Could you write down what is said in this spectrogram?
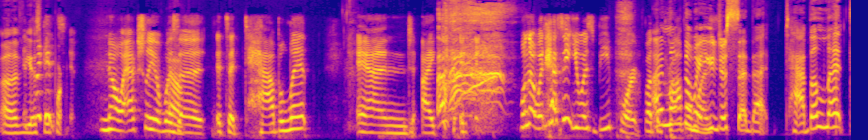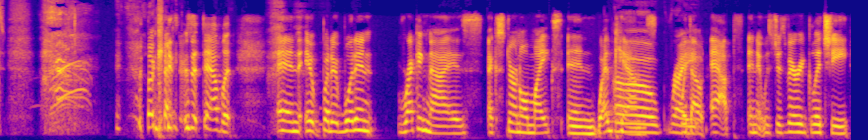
of USB like port? No, actually, it was oh. a it's a tablet, and I. it, well, no, it has a USB port, but the I love the way was, you just said that tablet. okay, was a tablet, and it but it wouldn't recognize external mics and webcams oh, right. without apps, and it was just very glitchy.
